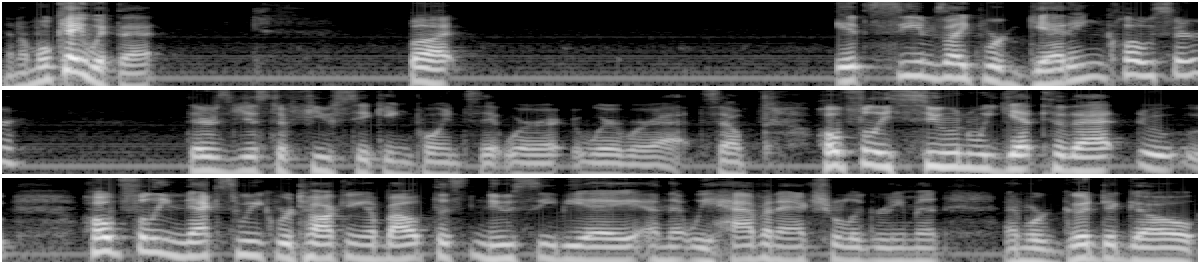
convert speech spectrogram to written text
and I'm okay with that. But it seems like we're getting closer. There's just a few sticking points that we're where we're at. So hopefully soon we get to that. Hopefully next week we're talking about this new CBA and that we have an actual agreement and we're good to go.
